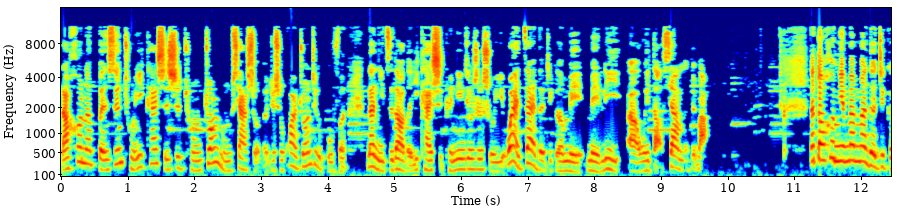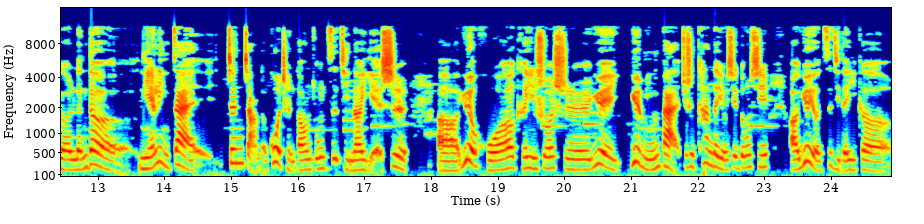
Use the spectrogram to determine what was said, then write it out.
然后呢，本身从一开始是从妆容下手的，就是化妆这个部分。那你知道的，一开始肯定就是属于外在的这个美美丽啊为导向的，对吧？那到后面慢慢的，这个人的年龄在增长的过程当中，自己呢也是。呃，越活可以说是越越明白，就是看的有些东西，呃，越有自己的一个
